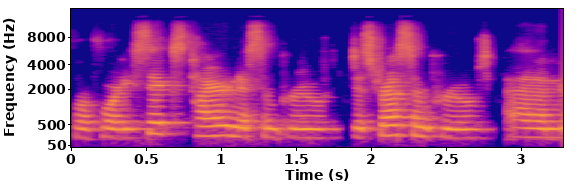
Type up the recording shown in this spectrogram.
for 46, tiredness improved, distress improved, and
